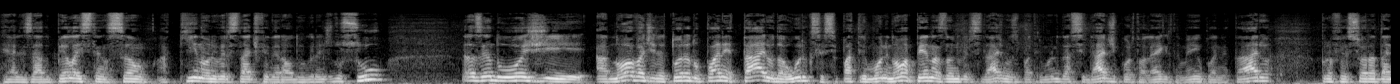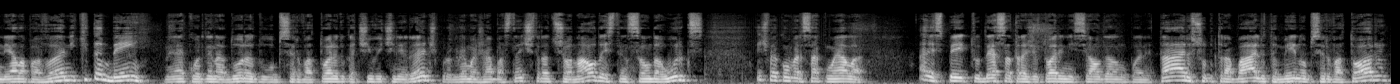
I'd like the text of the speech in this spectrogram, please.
realizado pela extensão aqui na Universidade Federal do Rio Grande do Sul trazendo hoje a nova diretora do Planetário da URGS, esse patrimônio não apenas da universidade, mas o patrimônio da cidade de Porto Alegre também, o Planetário, professora Daniela Pavani, que também né, é coordenadora do Observatório Educativo Itinerante, programa já bastante tradicional da extensão da URGS. A gente vai conversar com ela a respeito dessa trajetória inicial dela no Planetário, sobre o trabalho também no Observatório,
